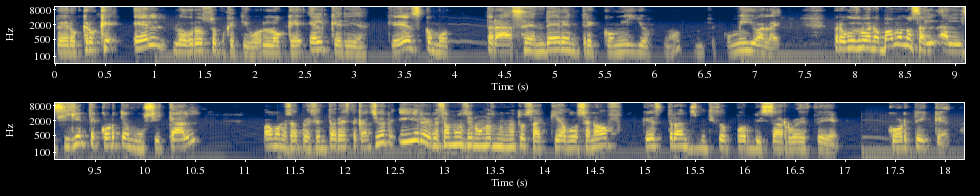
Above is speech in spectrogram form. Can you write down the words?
pero creo que él logró su objetivo, lo que él quería, que es como trascender entre comillas, ¿no? Entre comillas al aire. Pero pues bueno, vámonos al, siguiente corte musical vámonos a presentar esta canción y regresamos en unos minutos aquí a Voz Off, que es transmitido por Bizarro FM. Corte y queda.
